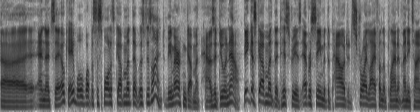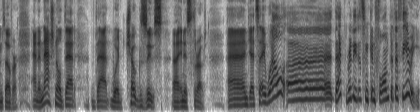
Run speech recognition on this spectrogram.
Uh, and then say, okay, well, what was the smallest government that was designed? The American government. How's it doing now? Biggest government that history has ever seen with the power to destroy life on the planet many times over. And a national debt that would choke Zeus uh, in his throat and yet say, well, uh, that really doesn't conform to the theory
